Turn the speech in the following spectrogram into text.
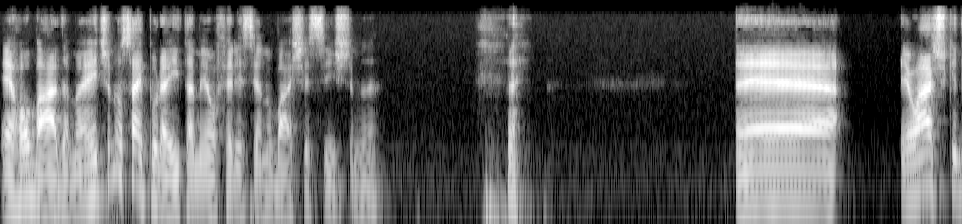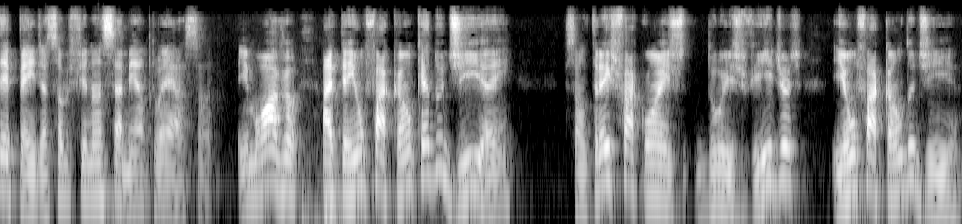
é roubada. Mas a gente não sai por aí também oferecendo baixa system, né? é, eu acho que depende, é sobre financiamento essa. Imóvel, ah, tem um facão que é do dia, hein? São três facões dos vídeos e um facão do dia.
